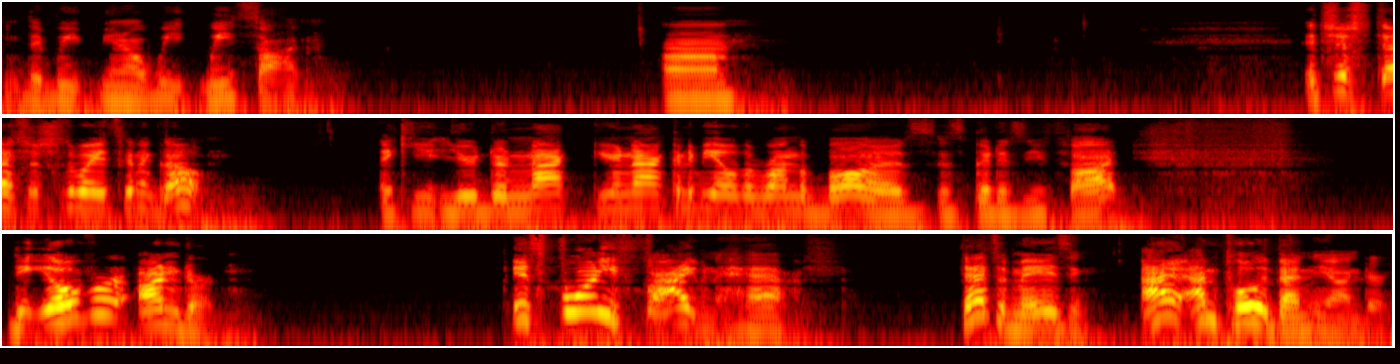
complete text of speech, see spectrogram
they we you know we we thought. Um, it's just that's just the way it's going to go. Like you, you're they're not you're not going to be able to run the ball as as good as you thought. The over under is 45 and a half. That's amazing. I, I'm totally betting the under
